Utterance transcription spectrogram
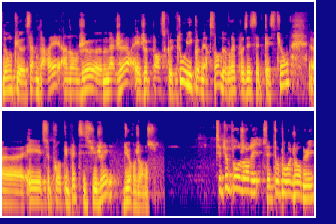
Donc ça me paraît un enjeu majeur et je pense que tout e-commerçant devrait poser cette question et se préoccuper de ces sujets d'urgence. C'est tout pour aujourd'hui. C'est tout pour aujourd'hui.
